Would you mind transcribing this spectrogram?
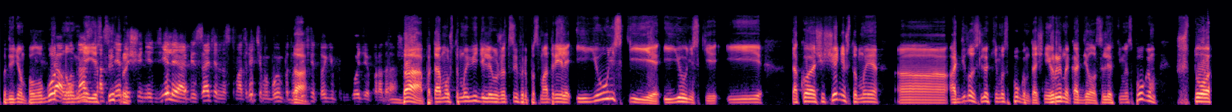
подведем полугод, да, но у, у меня есть на цифры. следующей неделе обязательно смотрите, мы будем подводить да. итоги полугодия продаж. Да, потому что мы видели уже цифры, посмотрели июньские, июньские, и такое ощущение, что мы э, отделались легким испугом, точнее рынок отделался легким испугом, что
